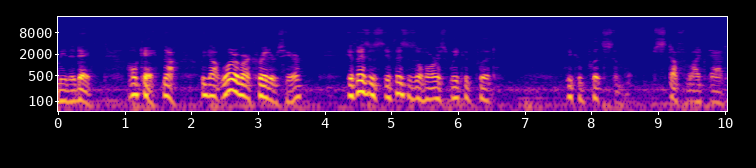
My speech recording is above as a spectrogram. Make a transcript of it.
me today. Okay, now we got one of our critters here. If this is if this is a horse, we could put we could put some stuff like that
